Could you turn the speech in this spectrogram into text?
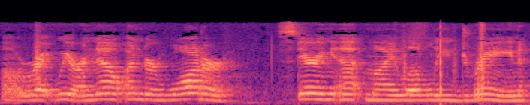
Alright, we are now underwater staring at my lovely drain.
